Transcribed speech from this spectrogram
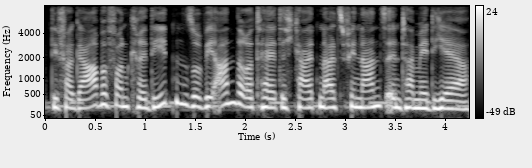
die Vergabe von Krediten sowie andere Tätigkeiten als Finanzintermediär.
